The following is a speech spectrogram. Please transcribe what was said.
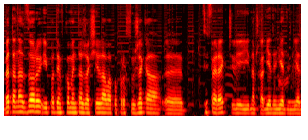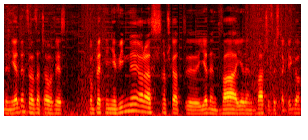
beta nadzoru i potem w komentarzach się lała po prostu rzeka e, cyferek, czyli na przykład 1-1-1-1, co oznaczało, że jest kompletnie niewinny oraz na przykład 1-2, e, 1-2 czy coś takiego.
